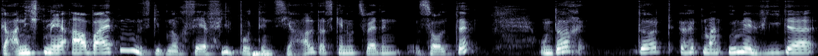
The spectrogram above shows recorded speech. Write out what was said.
gar nicht mehr arbeiten. Es gibt noch sehr viel Potenzial, das genutzt werden sollte. Und doch dort hört man immer wieder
